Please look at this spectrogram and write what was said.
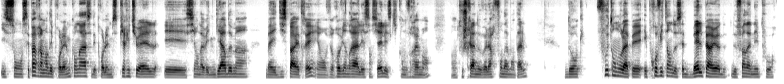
ils sont c'est pas vraiment des problèmes qu'on a, c'est des problèmes spirituels et si on avait une guerre demain, bah, ils disparaîtraient et on reviendrait à l'essentiel et ce qui compte vraiment. On toucherait à nos valeurs fondamentales. Donc foutons-nous la paix et profitons de cette belle période de fin d'année pour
